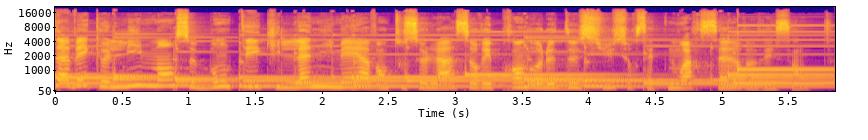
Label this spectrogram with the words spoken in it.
savait que l'immense bonté qui l'animait avant tout cela saurait prendre le dessus sur cette noirceur récente.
